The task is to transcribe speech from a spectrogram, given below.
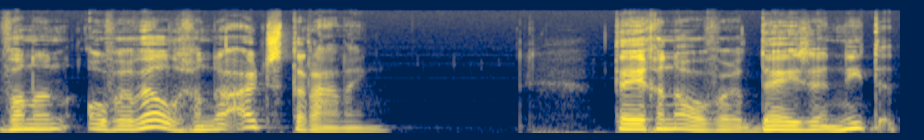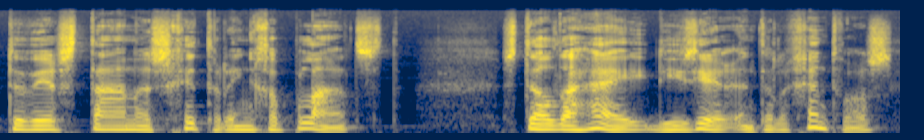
van een overweldigende uitstraling. Tegenover deze niet te weerstane schittering geplaatst, stelde hij, die zeer intelligent was,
